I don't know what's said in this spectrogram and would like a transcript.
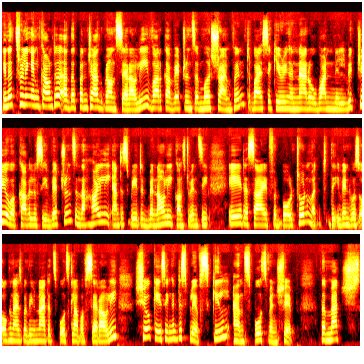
In a thrilling encounter at the Panchayat ground Serauli, Varka veterans emerged triumphant by securing a narrow 1-0 victory over Kavalusi veterans in the highly anticipated Benaulim constituency 8-a-side football tournament. The event was organized by the United Sports Club of Serauli, showcasing a display of skill and sportsmanship. The match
